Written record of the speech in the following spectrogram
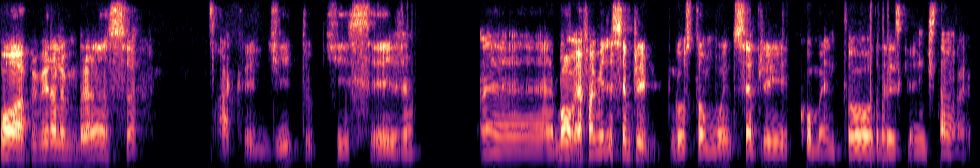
Bom, a primeira lembrança, acredito que seja é, bom, minha família sempre gostou muito, sempre comentou toda vez que a gente estava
